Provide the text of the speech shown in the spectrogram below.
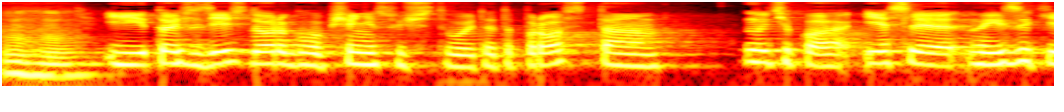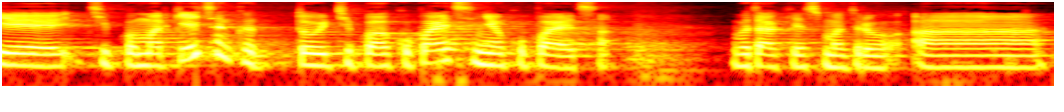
Угу. И то есть здесь дорого вообще не существует. Это просто, ну, типа, если на языке, типа, маркетинга, то, типа, окупается, не окупается. Вот так я смотрю. А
